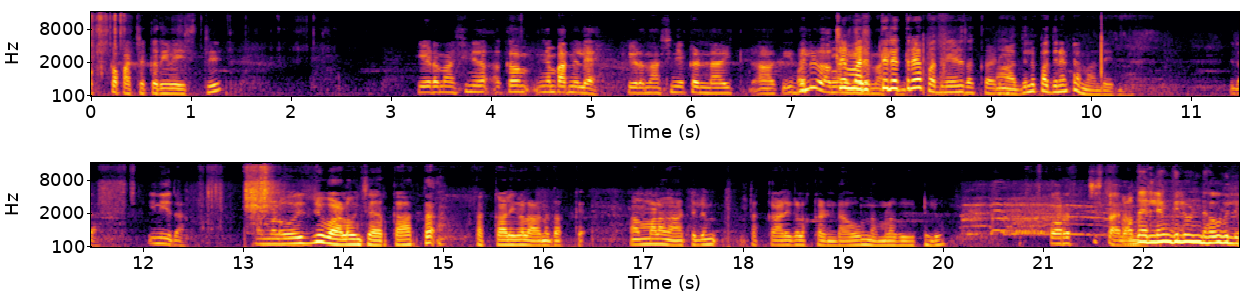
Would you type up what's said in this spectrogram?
ഒക്കെ പച്ചക്കറി വേസ്റ്റ് കീടനാശിനി ഒക്കെ ഞാൻ പറഞ്ഞില്ലേ? കീടനാശിനി ഒക്കെ ഉണ്ടായി ഇതിൽ മരത്തിൽ എത്ര പതിനേഴ് തക്കാളി. അതിൽ പതിനെട്ടെണ്ണം ഉണ്ടായിരുന്നു ഇതാ ഇനി ഇതാ. നമ്മൾ ഒരു വളവും ചേർക്കാത്ത തക്കാളികളാണ് ഇതൊക്കെ. നമ്മളെ നാട്ടിലും തക്കാളികളൊക്കെ ഉണ്ടാവും നമ്മളെ വീട്ടിലും. കുറച്ച് സ്ഥലം അതല്ലെങ്കിലും ഉണ്ടാവില്ല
